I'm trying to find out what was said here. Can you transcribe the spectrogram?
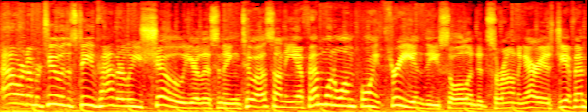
Hour number two of the Steve Hatherly Show. You're listening to us on EFM 101.3 in the Seoul and its surrounding areas. GFM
